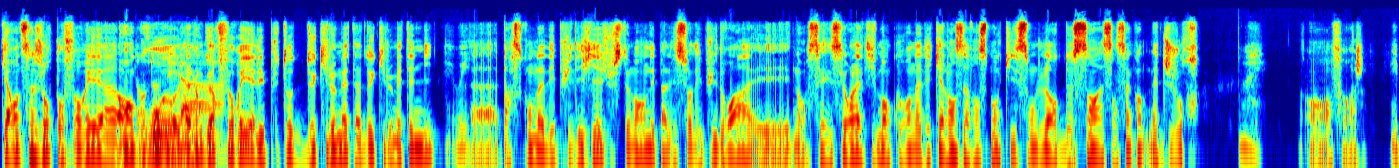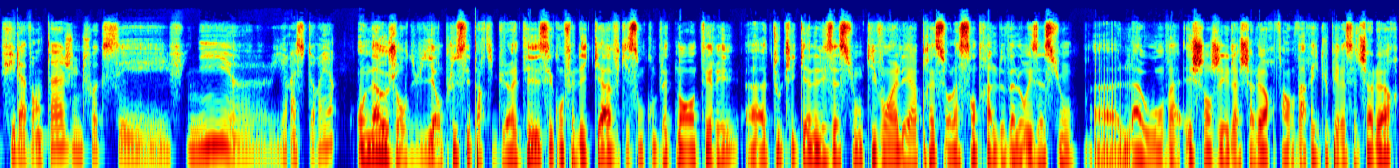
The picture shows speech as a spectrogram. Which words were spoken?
45 jours pour forêt. Euh, en gros, la... longueur forêt, elle est plutôt de 2 km à 2 km et demi, eh euh, parce qu'on a des puits déviés, justement, on n'est pas sur des puits droits, et non, c'est relativement court. On a des calences d'avancement qui sont de l'ordre de 100 à 150 mètres jour en forage. Et puis l'avantage, une fois que c'est fini, euh, il reste rien. On a aujourd'hui en plus les particularités, c'est qu'on fait des caves qui sont complètement enterrées. Euh, toutes les canalisations qui vont aller après sur la centrale de valorisation, euh, là où on va échanger la chaleur, enfin on va récupérer cette chaleur.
